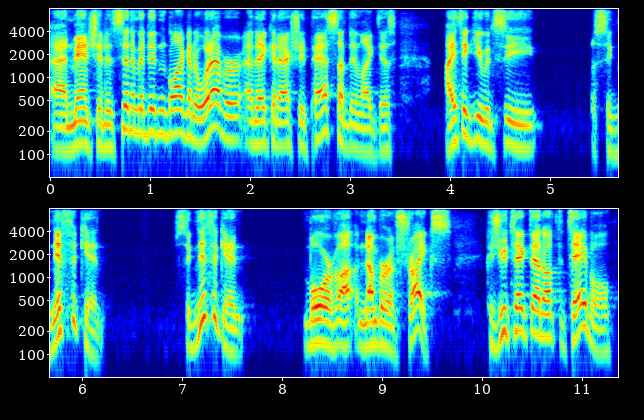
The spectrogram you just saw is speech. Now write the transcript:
and Manchin and Sinema didn't block it or whatever, and they could actually pass something like this, I think you would see a significant, significant more of a number of strikes because you take that off the table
